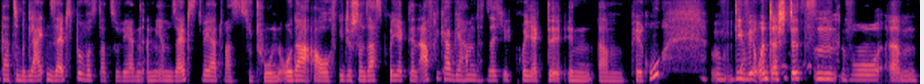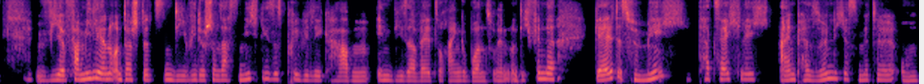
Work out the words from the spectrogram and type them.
dazu begleiten, selbstbewusster zu werden, an ihrem Selbstwert was zu tun. Oder auch, wie du schon sagst, Projekte in Afrika. Wir haben tatsächlich Projekte in ähm, Peru, die wir unterstützen, wo ähm, wir Familien unterstützen, die, wie du schon sagst, nicht dieses Privileg haben, in dieser Welt so reingeboren zu werden. Und ich finde, Geld ist für mich tatsächlich ein persönliches Mittel, um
